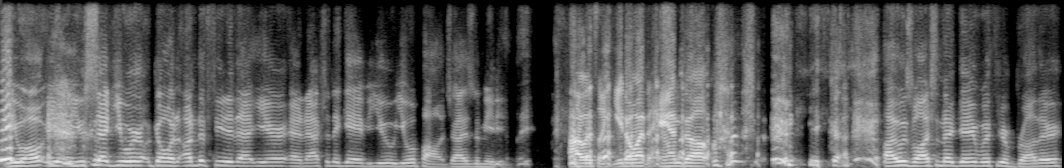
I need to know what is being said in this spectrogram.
you, you you said you were going undefeated that year, and after the game, you you apologized immediately. I was like, you know what? Hand up. yeah. I was watching that game with your brother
